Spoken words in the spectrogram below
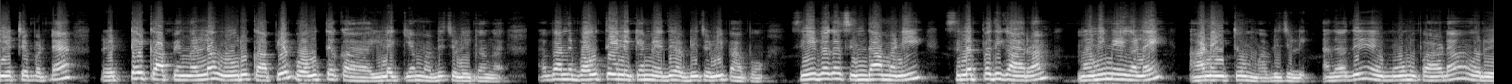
இயற்றப்பட்ட இரட்டை காப்பியங்கள்ல ஒரு காப்பியம் பௌத்த கா இலக்கியம் அப்படின்னு சொல்லியிருக்காங்க. அப்ப அந்த பௌத்த இலக்கியம் எது அப்படின்னு சொல்லி பார்ப்போம். சீவக சிந்தாமணி சிலப்பதிகாரம் மணிமேகலை அனைத்தும் அப்படி சொல்லி. அதாவது மூணு பாடம் ஒரு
